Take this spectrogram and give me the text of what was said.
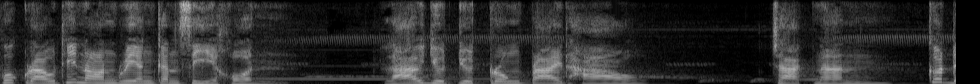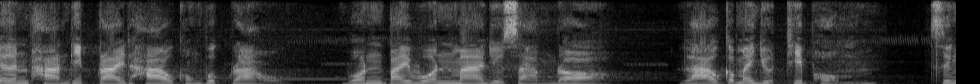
พวกเราที่นอนเรียงกันสี่คน แล้วหยุดหยุดตรงปลายเท้า จากนั้นก็เดินผ่านที่ปลายเท้าของพวกเรา วนไปวนมาอยู่สามรอบแล้วก็มาหยุดที่ผม ซึ่ง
